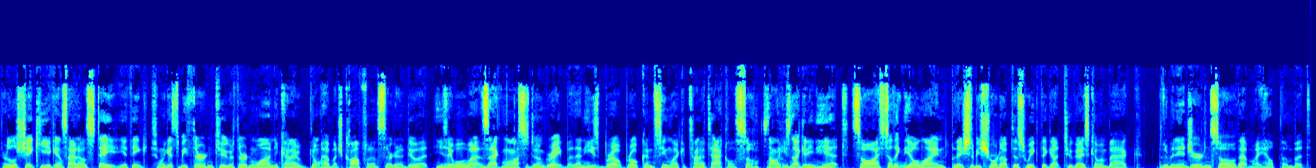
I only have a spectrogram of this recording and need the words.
they're a little shaky against Idaho State. And you think so when it gets to be third and two or third and one, you kind of don't have much confidence they're going to do it. And you say, well, what Zach Moss is doing great, but then he's broke broken, seemed like a ton of tackles, so it's not like he's not getting hit. So I still think the O line, but they should be short up this week. They got two guys coming back that have been injured, and so that might help them. But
